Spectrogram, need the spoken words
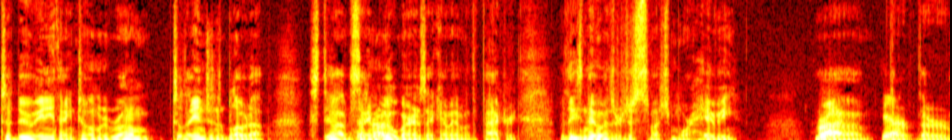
to do anything to them. and run them till the engine's blowed up. Still have the same right. wheel bearings they come in with the factory, but these new ones are just much more heavy. Right. Uh, Yeah. They're they're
